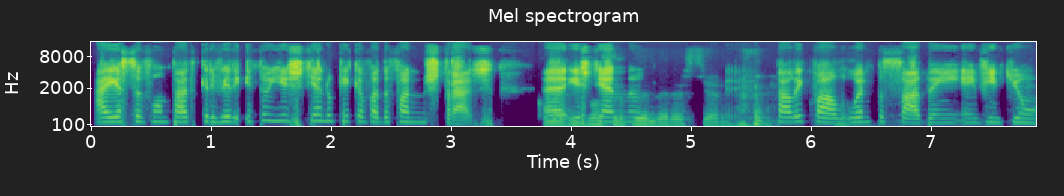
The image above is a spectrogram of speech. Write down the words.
há essa vontade de querer ver, então e este ano o que é que a Vodafone nos traz? Como é que este, ano, este ano, tal e qual, o ano passado, em, em 21,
